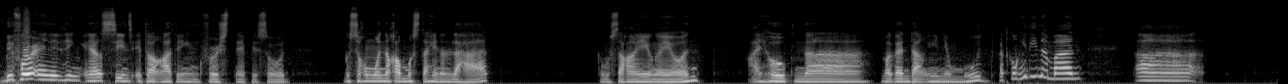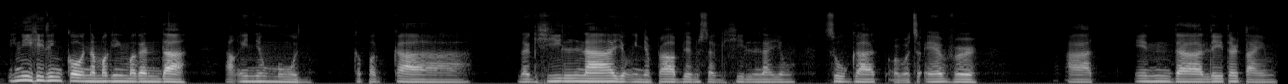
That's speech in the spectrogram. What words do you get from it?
Before anything else, since ito ang ating first episode, gusto ko muna kamustahin ang lahat. Kamusta kayo ngayon? I hope na maganda ang inyong mood. At kung hindi naman, uh, hinihiling ko na maging maganda ang inyong mood kapag ka nag-heal na yung inyong problems, nag-heal na yung sugat or whatsoever. At in the later time,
